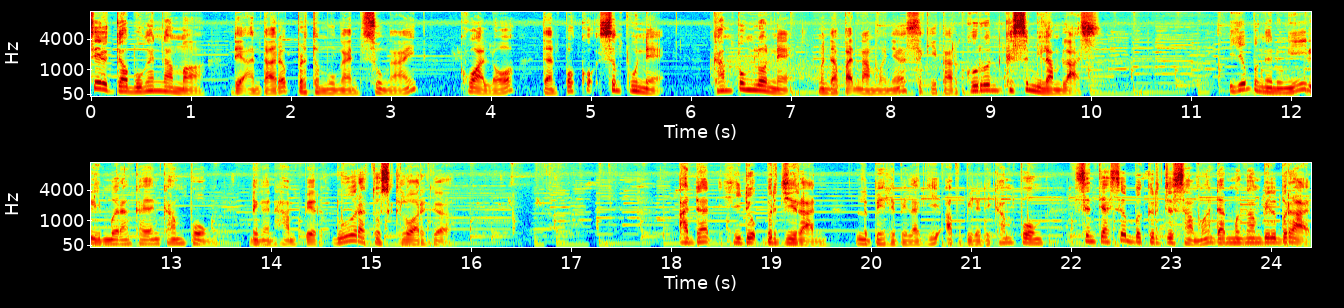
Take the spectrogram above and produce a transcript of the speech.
Hasil gabungan nama di antara pertembungan sungai, kuala dan pokok sempunek, Kampung Lonek mendapat namanya sekitar kurun ke-19. Ia mengandungi lima rangkaian kampung dengan hampir 200 keluarga. Adat hidup berjiran lebih-lebih lagi apabila di kampung sentiasa bekerjasama dan mengambil berat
